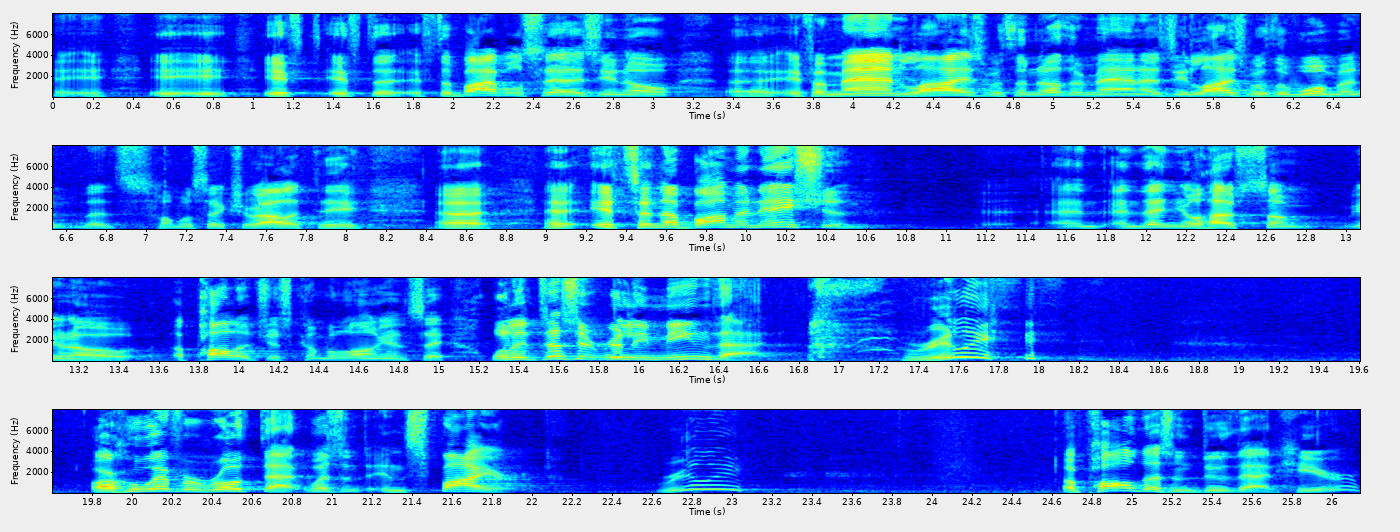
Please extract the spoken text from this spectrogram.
if, if, the, if the Bible says, you know, uh, if a man lies with another man as he lies with a woman, that's homosexuality, uh, it's an abomination. And, and then you'll have some you know, apologists come along and say, well, it doesn't really mean that. really? or whoever wrote that wasn't inspired. Really? Uh, Paul doesn't do that here.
